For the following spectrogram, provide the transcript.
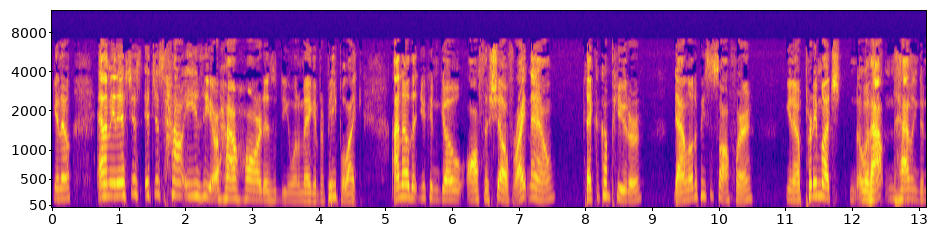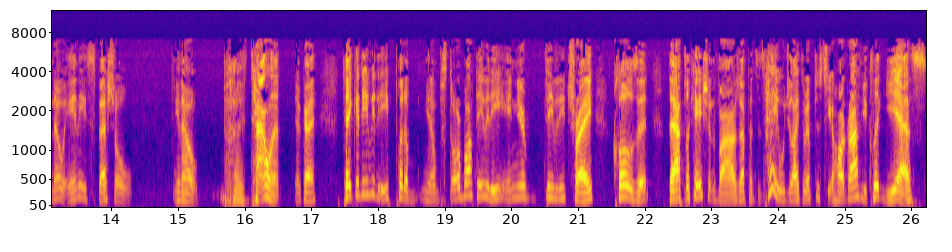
You know, and I mean, it's just it's just how easy or how hard is it do you want to make it for people? Like, I know that you can go off the shelf right now, take a computer, download a piece of software, you know, pretty much without having to know any special, you know, talent. Okay, take a DVD, put a you know store bought DVD in your DVD tray, close it. The application fires up and says, "Hey, would you like to rip this to your hard drive?" You click yes,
